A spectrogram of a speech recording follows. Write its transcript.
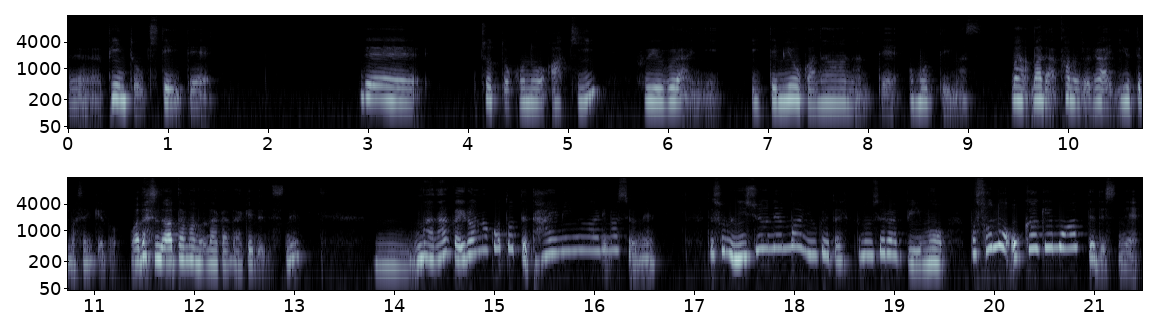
えー、ピンときていてでちょっとこの秋冬ぐらいに行ってみようかななんて思っています。まあ、まだ彼女には言ってませんけど私の頭の中だけでですね。うん、まあなんかいろんなことってタイミングがありますよね。でその20年前に受けたヒプノセラピーもまあそのおかげもあってですね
